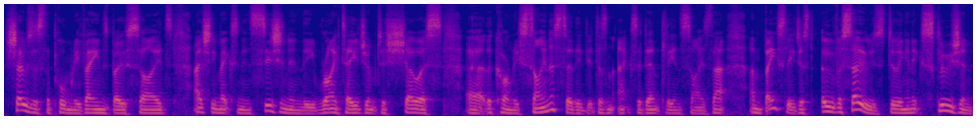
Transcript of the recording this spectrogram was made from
shows us the pulmonary veins both sides, actually makes an incision in the right atrium to show us uh, the coronary sinus so that it doesn't accidentally incise that, and basically just oversews, doing an exclusion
